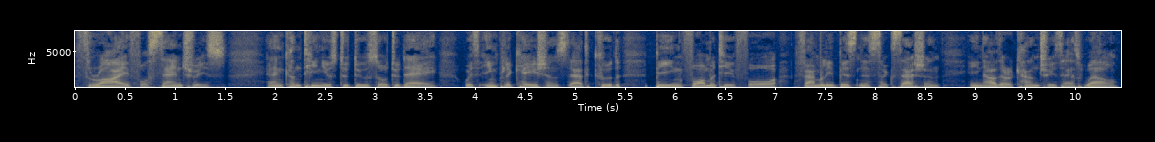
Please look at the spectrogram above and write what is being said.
thrive for centuries and continues to do so today with implications that could be informative for family business succession in other countries as well.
